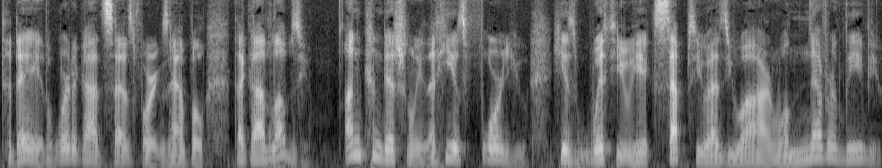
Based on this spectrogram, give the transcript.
today, the Word of God says, for example, that God loves you unconditionally, that He is for you, He is with you, He accepts you as you are, and will never leave you.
